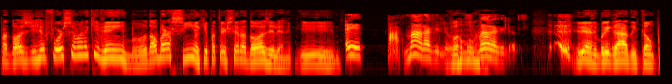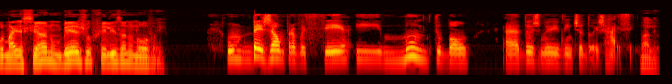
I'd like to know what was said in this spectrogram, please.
a dose de reforço semana que vem. Vou dar o bracinho aqui para a terceira dose, Eliane. E... Epa, maravilhoso. Vamos lá. Maravilhoso. Eliane, obrigado então por mais esse ano. Um beijo, feliz ano novo aí. Um beijão para você e muito bom uh, 2022, Raíssa. Valeu.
